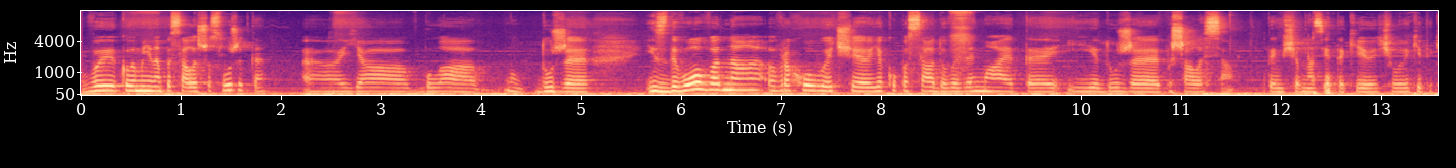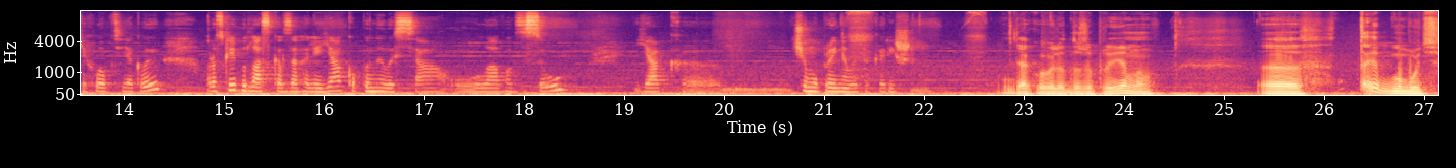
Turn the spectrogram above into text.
Ви, коли мені написали, що служите, е, я була ну, дуже і здивована, враховуючи, яку посаду ви займаєте, і дуже пишалася тим, що в нас є такі чоловіки, такі хлопці, як ви. Розкажіть, будь ласка, взагалі, як опинилися у лавах ЗСУ? Як, е, чому прийняли таке рішення? Дякую, Оля, дуже приємно. Е, та, мабуть,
